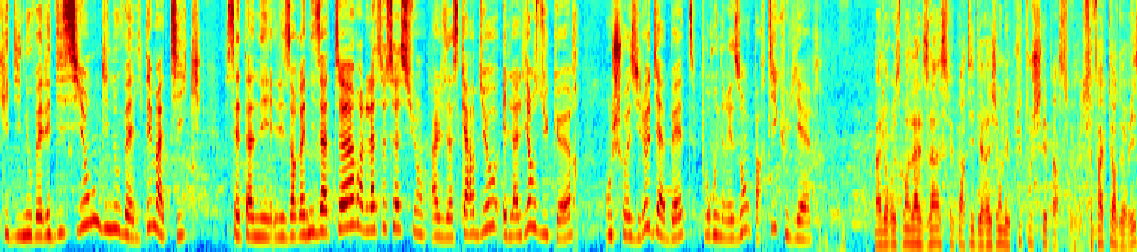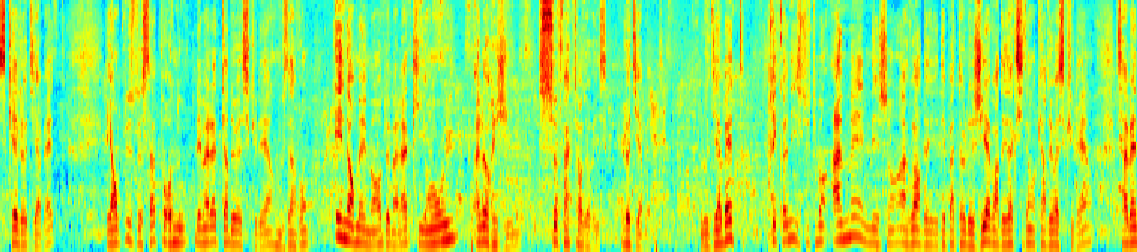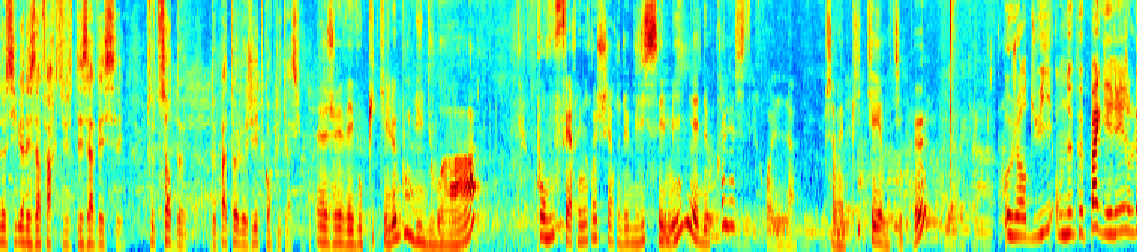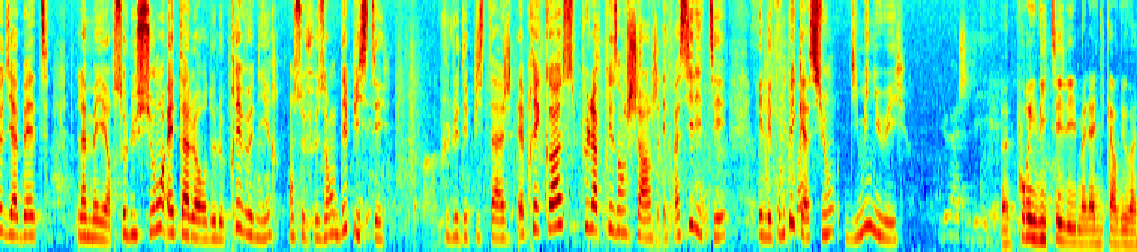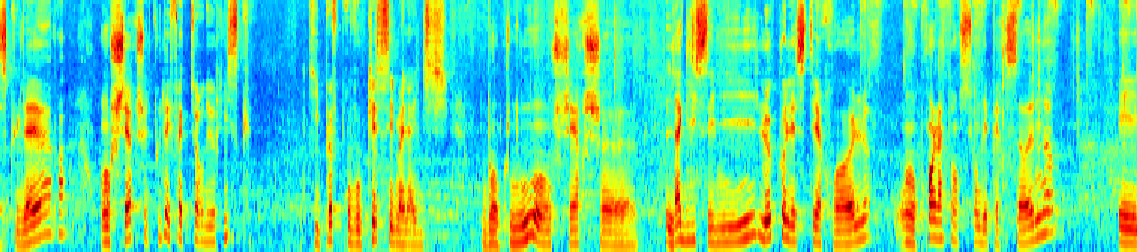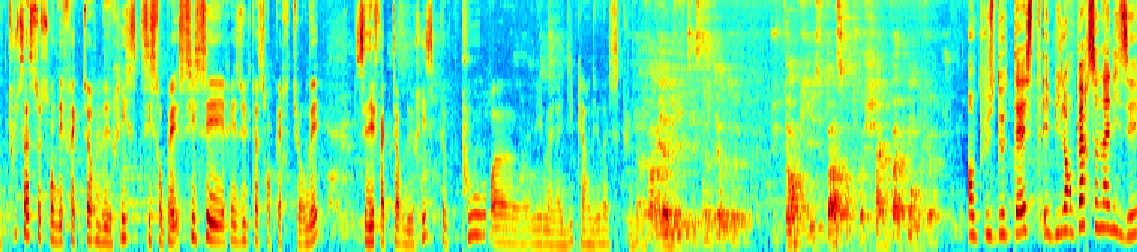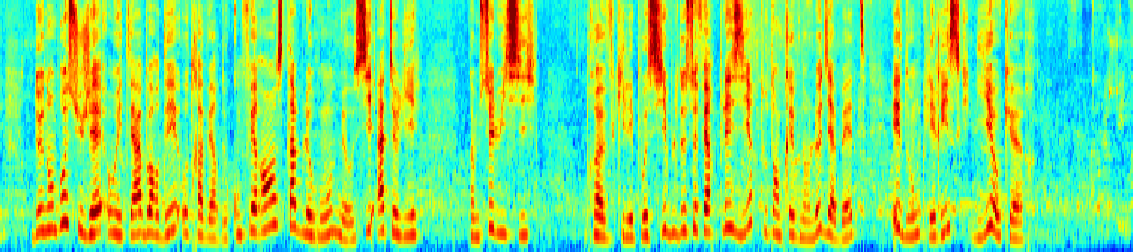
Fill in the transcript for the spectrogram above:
Qui dit nouvelle édition, dit nouvelle thématique. Cette année, les organisateurs, l'association Alsace Cardio et l'Alliance du Cœur ont choisi le diabète pour une raison particulière. Malheureusement, l'Alsace fait partie des régions les plus touchées par ce, ce facteur de risque, est le diabète. Et en plus de ça, pour nous, les malades cardiovasculaires, nous avons énormément de malades qui ont eu à l'origine ce facteur de risque, le diabète. Le diabète préconise justement, amène les gens à avoir des, des pathologies, à avoir des accidents cardiovasculaires. Ça amène aussi bien des infarctus, des AVC, toutes sortes de, de pathologies et de complications. Euh, Je vais vous piquer le bout du doigt pour vous faire une recherche de glycémie et de cholestérol. Ça va piquer un petit peu. Aujourd'hui, on ne peut pas guérir le diabète. La meilleure solution est alors de le prévenir en se faisant dépister. Plus le dépistage est précoce, plus la prise en charge est facilitée et les complications diminuées. Euh, Pour éviter les maladies cardiovasculaires, on cherche tous les facteurs de risque qui peuvent provoquer ces maladies. Donc nous, on cherche euh, la glycémie, le cholestérol, on prend la tension des personnes et tout ça, ce sont des facteurs de risque. Si, si ces résultats sont perturbés, c'est des facteurs de risque pour euh, les maladies cardiovasculaires. La variabilité, c'est-à-dire du temps qui se passe entre chaque battement de cœur. En plus de tests et bilans personnalisés, de nombreux sujets ont été abordés au travers de conférences, tables rondes, mais aussi ateliers, comme celui-ci. Preuve qu'il est possible de se faire plaisir tout en prévenant le diabète et donc les risques liés au cœur.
